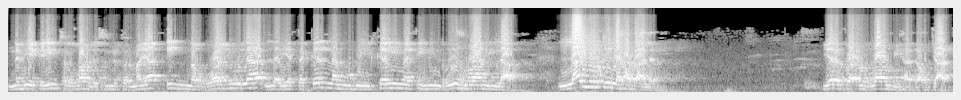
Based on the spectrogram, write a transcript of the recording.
نبی کریم صلی اللہ علیہ وسلم نے فرمایا، ان الرجل ليتكلم بالكلمه من رضوان الله لا يلقي لها بالا يرفع الله بها درجات۔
